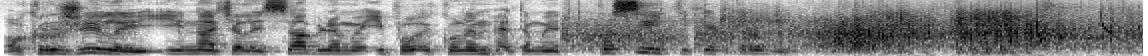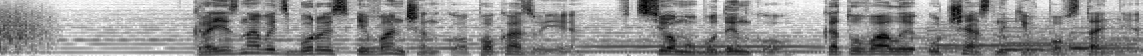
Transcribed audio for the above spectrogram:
Окружили і почали саблями і по- кулеметами косити їх, як траву. Краєзнавець Борис Іванченко показує, в цьому будинку катували учасників повстання.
